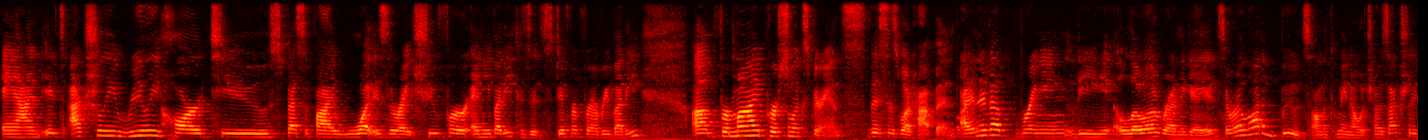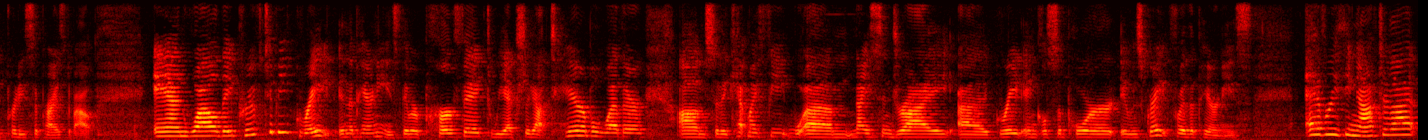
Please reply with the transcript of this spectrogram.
and it's actually really hard to specify what is the right shoe for anybody because it's different for everybody. Um, for my personal experience, this is what happened. I ended up bringing the Lowa Renegades. There were a lot of boots on the Camino, which I was actually pretty surprised about. And while they proved to be great in the Pyrenees, they were perfect. We actually got terrible weather, um, so they kept my feet um, nice and dry, uh, great ankle support. It was great for the Pyrenees. Everything after that,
